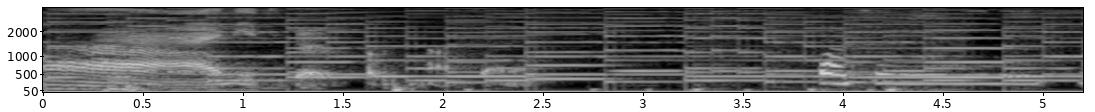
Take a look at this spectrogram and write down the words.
Uh, I need to go to the Pokemon Center. Don't you mean you need to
